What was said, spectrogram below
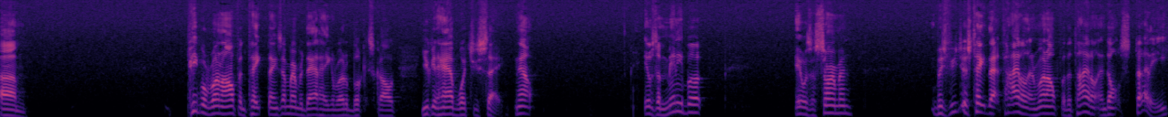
um, people run off and take things. I remember Dad Hagin wrote a book. It's called "You Can Have What You Say." Now, it was a mini book. It was a sermon. But if you just take that title and run off with the title and don't study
